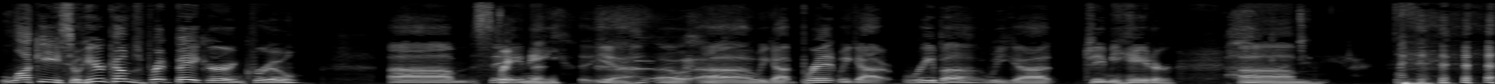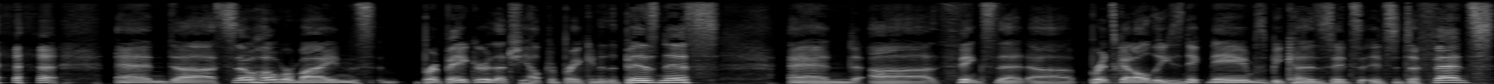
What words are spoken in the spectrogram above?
lucky. So here comes Britt Baker and crew. Um, saying Brittany. that, yeah, uh, uh, we got Britt, we got Reba, we got Jamie Hayter. Um, and uh, Soho reminds Britt Baker that she helped her break into the business, and uh, thinks that uh, Britt's got all these nicknames because it's it's a defense.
